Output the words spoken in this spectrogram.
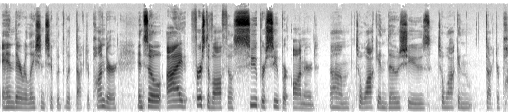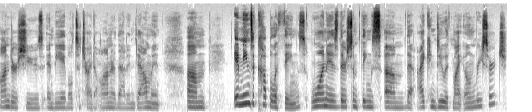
and their relationship with, with Dr. Ponder. And so I, first of all, feel super, super honored um, to walk in those shoes, to walk in Dr. Ponder's shoes, and be able to try to honor that endowment. Um, it means a couple of things. One is there's some things um, that I can do with my own research.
